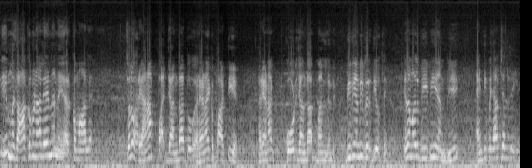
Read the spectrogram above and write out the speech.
ਇਹ ਮਜ਼ਾਕ ਬਣਾ ਲਿਆ ਇਹਨਾਂ ਨੇ ਯਾਰ, ਕਮਾਲ ਹੈ। ਚਲੋ ਹਰਿਆਣਾ ਭਾ- ਜਾਂਦਾ ਤੋਂ ਹਰਿਆਣਾ ਇੱਕ ਪਾਰਟੀ ਹੈ। ਹਰਿਆਣਾ ਕੋਰਟ ਜਾਂਦਾ, ਮੰਨ ਲੈਂਦੇ। ਬੀਬੀਐਮਬੀ ਫਿਰਦੀ ਉੱਥੇ। ਇਹਦਾ ਮਤਲਬ ਬੀਬੀਐਮਬੀ ਐਂਟੀ ਪੰਜਾਬ ਚੱਲ ਰਹੀ ਹੈ।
